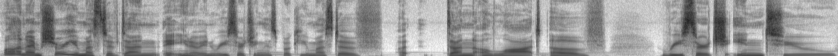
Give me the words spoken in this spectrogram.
Well, and I'm sure you must have done, eh, you know, in researching this book, you must have uh, done a lot of research into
